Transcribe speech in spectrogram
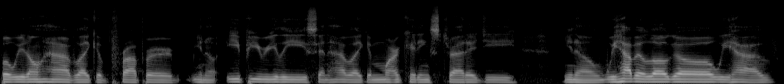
but we don't have like a proper, you know, EP release and have like a marketing strategy. You know, we have a logo, we have,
